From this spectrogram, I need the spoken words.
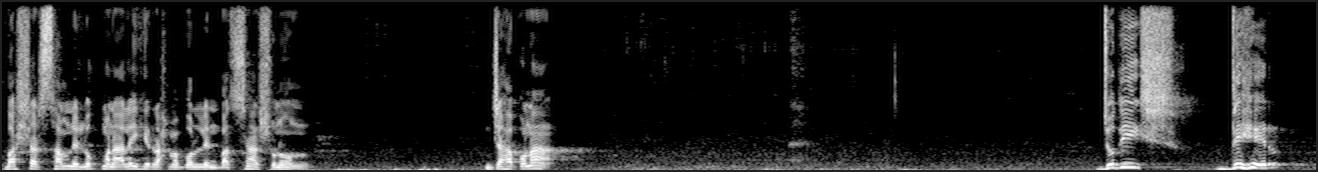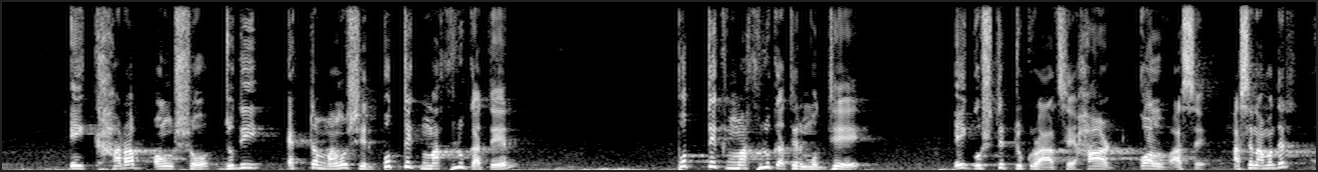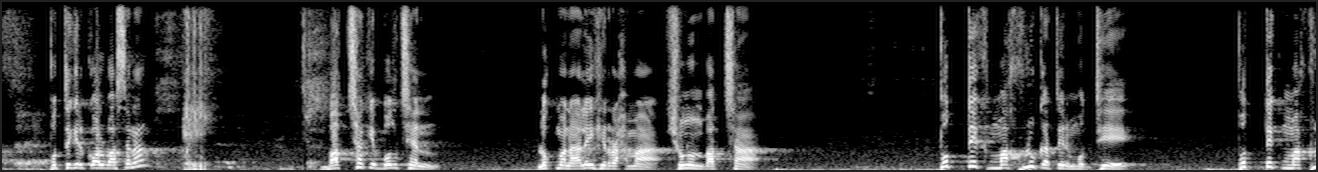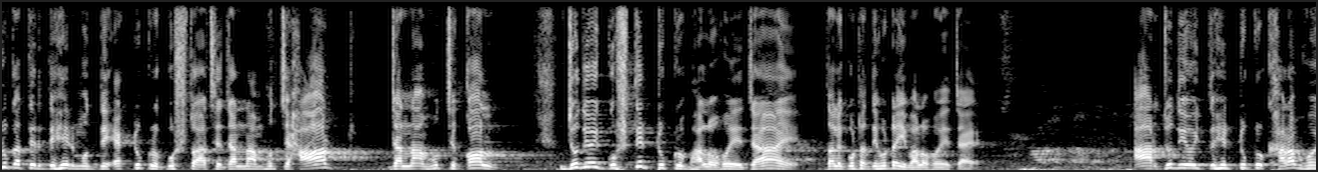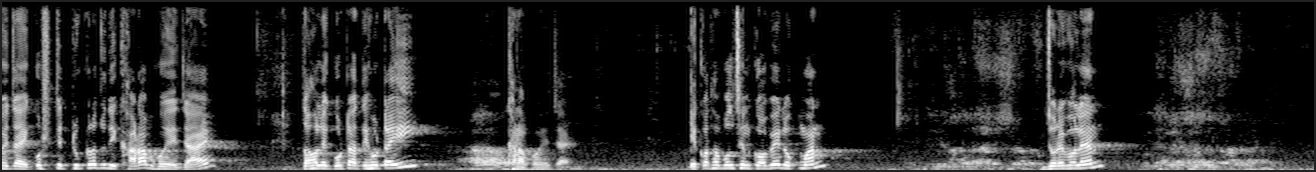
বাদশার সামনে লোকমান আলিহির রাহমা বললেন বাদশাহ শুনুন। জাহাপনা যদি দেহের এই খারাপ অংশ যদি একটা মানুষের প্রত্যেক মাখলুকাতের প্রত্যেক মাখলুকাতের মধ্যে এই গোষ্ঠীর টুকরো আছে হার্ট কল্ব আছে। না আমাদের? প্রত্যেকের কল্ব আছে না? বাচ্চাকে বলছেন, লোকমান আলিহির রহমা, শুনুন বাচ্চা প্রত্যেক মাখলুকাতের মধ্যে, প্রত্যেক মাখলুকাতের দেহের মধ্যে এক টুকরো গোস্ত আছে, যার নাম হচ্ছে হার্ট যার নাম হচ্ছে কল্ব। যদি ওই গোষ্ঠের টুকরো ভালো হয়ে যায়, তাহলে গোটা দেহটাই ভালো হয়ে যায়। আর যদি ওই দেহের টুকরো খারাপ হয়ে যায়, গোষ্ঠের টুকরো যদি খারাপ হয়ে যায়, তাহলে গোটা দেহটাই খারাপ হয়ে যায়। এ কথা বলছেন কবে, লোকমান? জোরে বলেন।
